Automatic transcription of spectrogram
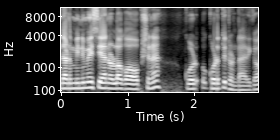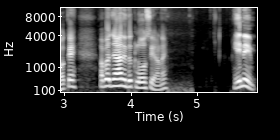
എന്താണ് മിനിമൈസ് ചെയ്യാനുള്ള ഓപ്ഷന് കൊടുത്തിട്ടുണ്ടായിരിക്കും. ഓക്കെ അപ്പോൾ ഞാനിത് ക്ലോസ് ചെയ്യണേ ഇനിയും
